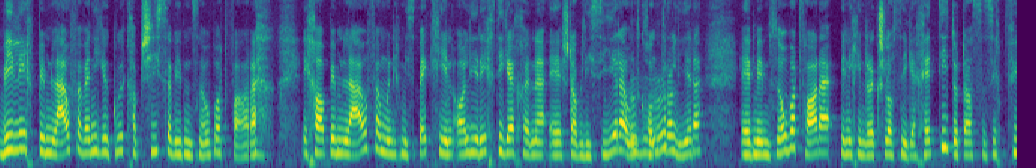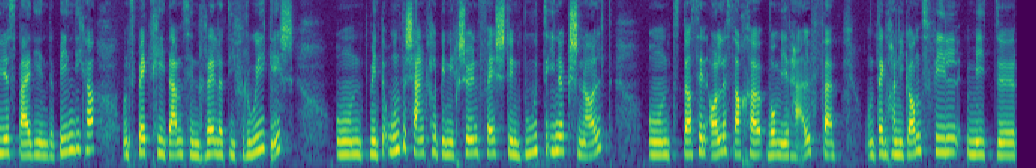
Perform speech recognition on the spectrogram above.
Weil ich beim Laufen weniger gut beschissen wie beim Snowboardfahren. Ich habe beim Laufen muss ich mein Becken in alle Richtungen können, äh, stabilisieren und mhm. kontrollieren. Äh, dem Snowboardfahren bin ich in einer geschlossenen Kette, durch das dass ich die Füße beide in der Bindung habe und das Becken in dem Sinn relativ ruhig ist. Und mit den Unterschenkeln bin ich schön fest in den Boot hineingeschnallt. Und das sind alles Sachen, die mir helfen. Und dann kann ich ganz viel mit der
